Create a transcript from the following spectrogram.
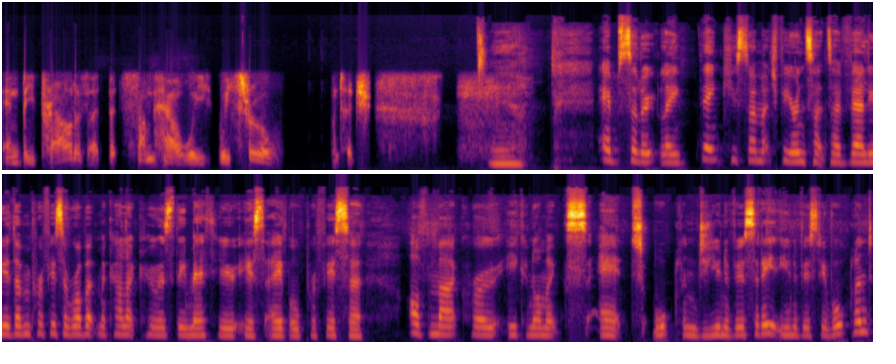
and be proud of it, but somehow we, we threw a advantage. Yeah. Absolutely. Thank you so much for your insights. I value them. Professor Robert MacCulloch, who is the Matthew S. Abel Professor of Macroeconomics at Auckland University, at the University of Auckland.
